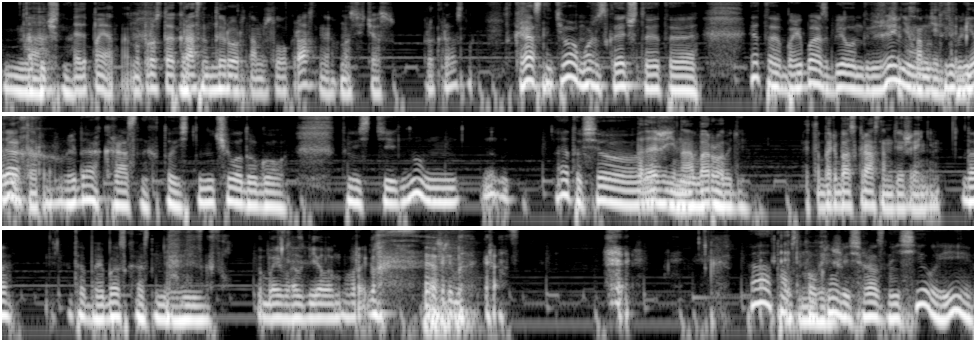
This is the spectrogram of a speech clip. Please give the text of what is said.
Да, обычно. это понятно. Ну просто красный Поэтому- террор, там же слово красный у нас сейчас про красный. Красный террор, можно сказать, что это, это борьба с белым движением вот деле в, рядах, в рядах красных, то есть ничего другого. То есть, ну, это все... Подожди, наоборот. Это борьба с красным движением. Да, это борьба с красным движением. Борьба с белым врагом в рядах красных. Да, там столкнулись разные силы и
